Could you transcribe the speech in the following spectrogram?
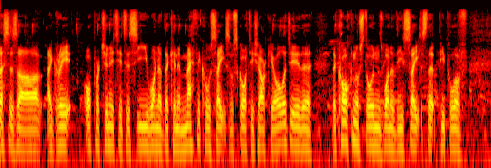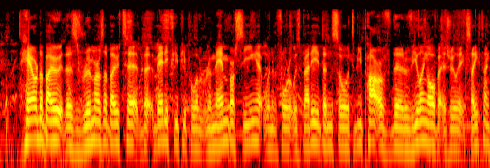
This is a, a, great opportunity to see one of the kind of mythical sites of Scottish archaeology. The, the Stone is one of these sites that people have heard about, there's rumours about it, but very few people remember seeing it when before it was buried, and so to be part of the revealing of it is really exciting.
